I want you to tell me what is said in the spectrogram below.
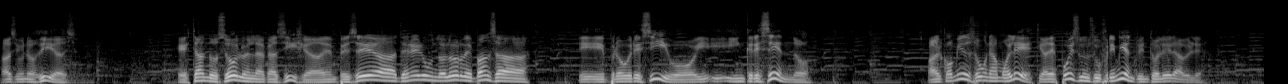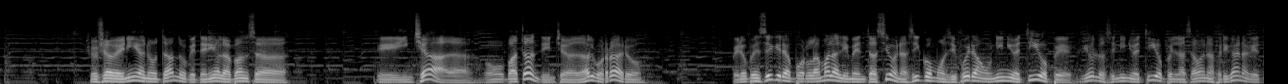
Hace unos días, estando solo en la casilla, empecé a tener un dolor de panza eh, progresivo, increciendo. Al comienzo una molestia, después un sufrimiento intolerable. Yo ya venía notando que tenía la panza eh, hinchada, como bastante hinchada, algo raro. Pero pensé que era por la mala alimentación, así como si fuera un niño etíope. ¿Vio los niños etíope en la sabana africana que es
